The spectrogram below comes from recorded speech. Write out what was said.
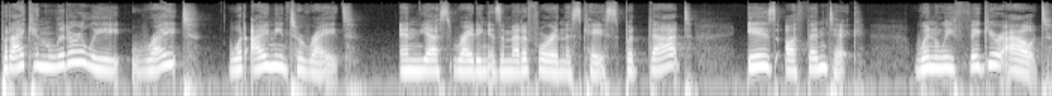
But I can literally write what I need to write. And yes, writing is a metaphor in this case, but that is authentic. When we figure out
